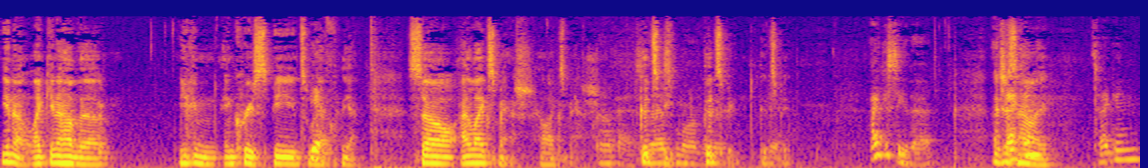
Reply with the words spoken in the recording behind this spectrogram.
You know, like you know how the you can increase speeds with yeah. So I like Smash. I like Smash. Okay. So Good that's speed. more of Good speed. Good speed. I can see that. That's just Tekken? how I. Tekken.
